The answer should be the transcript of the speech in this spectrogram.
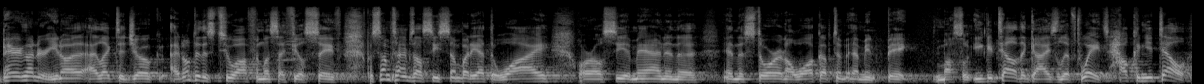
Bearing under. You know, I, I like to joke. I don't do this too often unless I feel safe. But sometimes I'll see somebody at the Y, or I'll see a man in the in the store, and I'll walk up to him. I mean, big muscle. You can tell the guys lift weights. How can you tell?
